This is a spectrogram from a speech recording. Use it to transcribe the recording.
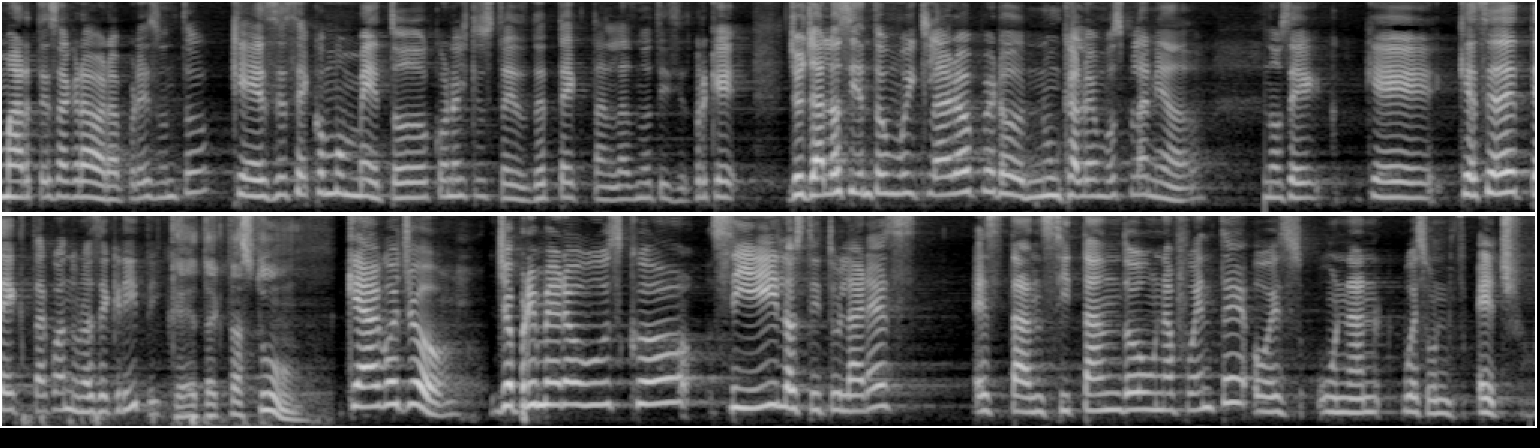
martes a grabar a Presunto, ¿qué es ese como método con el que ustedes detectan las noticias? Porque yo ya lo siento muy claro, pero nunca lo hemos planeado. No sé, ¿qué, qué se detecta cuando uno hace crítica? ¿Qué detectas tú? ¿Qué hago yo? Yo primero busco si los titulares están citando una fuente o es, una, o es un hecho.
